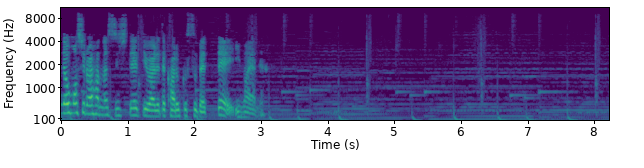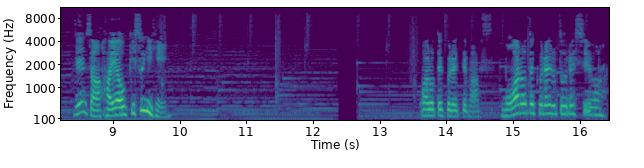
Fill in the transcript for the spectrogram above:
ん。で、面白い話してって言われて軽く滑って、今やねん。ジンさん早起きすぎひん？笑ってくれてます。もう笑ってくれると嬉しいわ。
